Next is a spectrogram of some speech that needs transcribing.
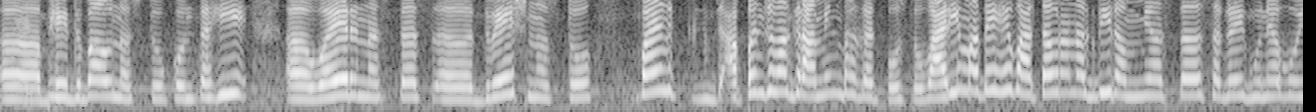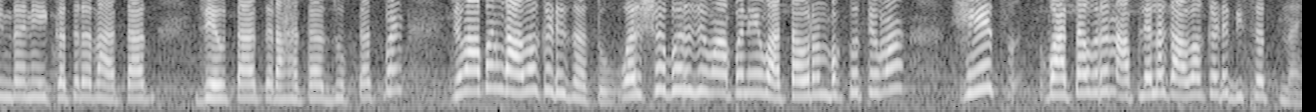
अ, भेदभाव नसतो कोणताही अ, वैर नसतं स- अ, द्वेष नसतो. पण आपण जेव्हा ग्रामीण भागात पोहोचतो वारीमध्ये हे वातावरण अगदी रम्य असतं सगळे गुण्यागोविंदाने एकत्र राहतात जेवतात राहतात झोपतात. पण जेव्हा आपण गावाकडे जातो वर्षभर जेव्हा आपण हे वातावरण बघतो तेव्हा हेच वातावरण आपल्याला गावाकडे दिसत नाही.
